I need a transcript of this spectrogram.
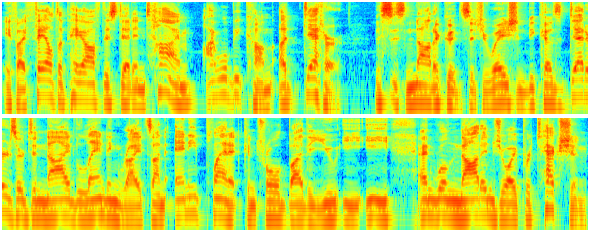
If I fail to pay off this debt in time, I will become a debtor. This is not a good situation because debtors are denied landing rights on any planet controlled by the UEE and will not enjoy protection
